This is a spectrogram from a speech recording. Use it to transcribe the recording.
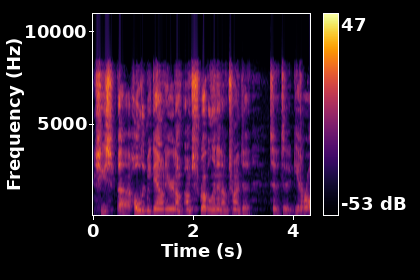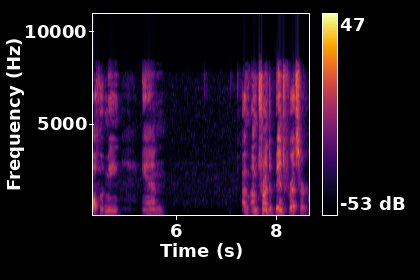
she's uh, holding me down here, and I'm, I'm struggling, and I'm trying to, to, to get her off of me, and I'm, I'm trying to bench press her.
